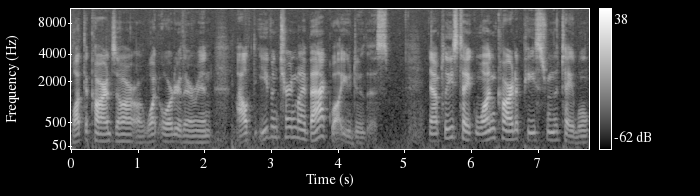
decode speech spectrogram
what the cards are or what order they're in. I'll even turn my back while you do this. Now please take one card apiece from the table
